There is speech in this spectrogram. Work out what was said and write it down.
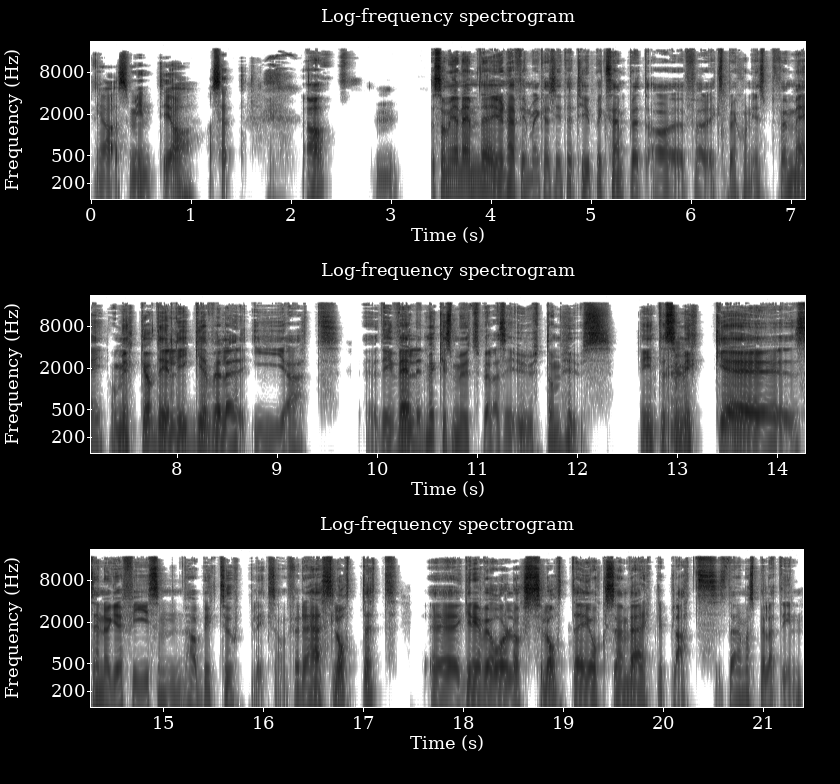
Ja, som inte jag har sett. Ja. Mm. Som jag nämnde är ju den här filmen kanske inte typexemplet för expressionism för mig. Och mycket av det ligger väl i att eh, det är väldigt mycket som utspelar sig utomhus. Det är inte så Mm. mycket scenografi som har byggts upp liksom. För det här slottet, eh, Greve Orloks slott, är ju också en verklig plats där de har spelat in.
